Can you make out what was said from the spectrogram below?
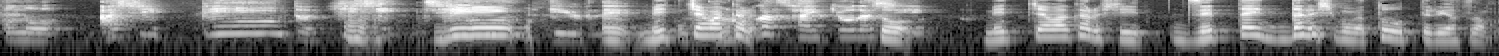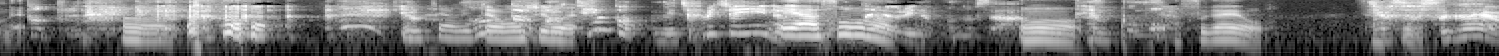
この足ピーンと肘、ジーンっていうね。うんめっちゃわかるが最強だし、そう。めっちゃわかるし、絶対誰しもが通ってるやつだもんね。撮ってるね。うん。めちゃめちゃ面白いテンポめちゃめちゃいいのいやそうなのお便りのこのさ、うん。テンポも。さすがよ。さすがよ。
